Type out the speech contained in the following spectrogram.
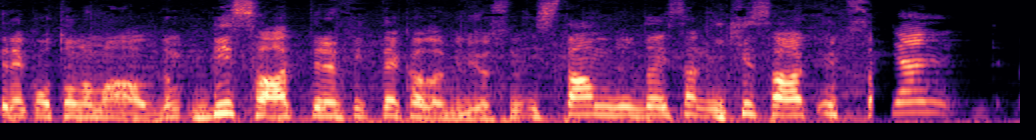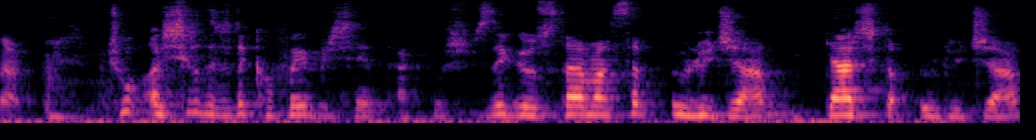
Direkt otonoma aldım. Bir saat trafikte kalabiliyorsun. İstanbul'daysan 2 saat 3 saat Yani çok aşırı derecede kafaya bir şey takmış. Size göstermezsem öleceğim. Gerçekten öleceğim.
